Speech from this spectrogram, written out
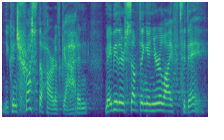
You can trust the heart of God. And maybe there's something in your life today.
